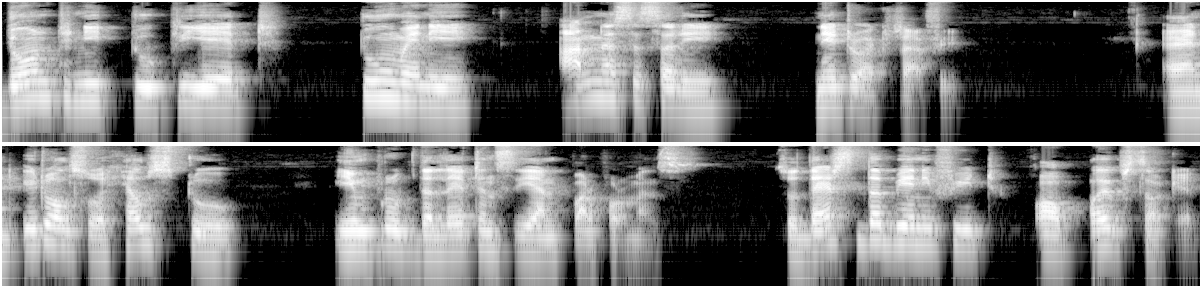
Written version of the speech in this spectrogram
don't need to create too many unnecessary network traffic and it also helps to improve the latency and performance. So that's the benefit of WebSocket.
